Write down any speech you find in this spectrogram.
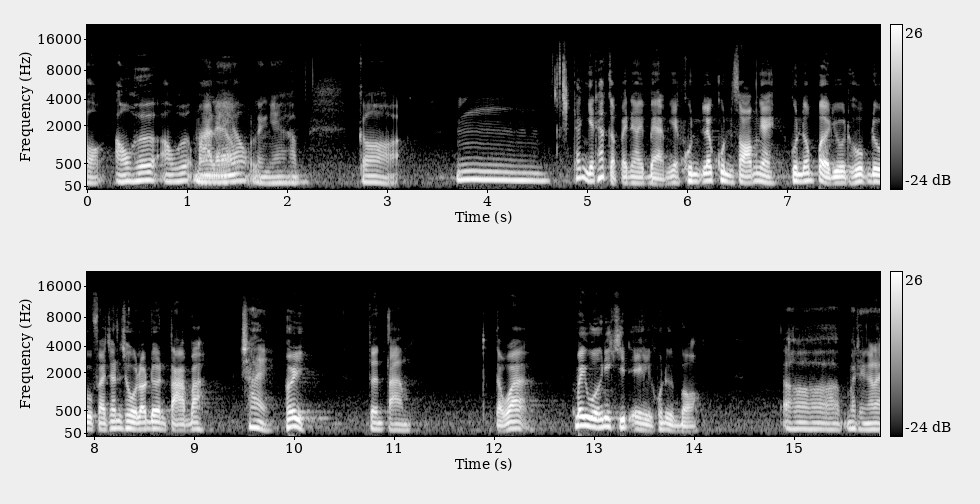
บอกเอาเฮอะเอาเฮอะมามาแล้วแล้วอะไรเงี้ยครับ ก็อืมถ้าอย่างนี้ถ้าเกิดไปในแบบเนี้ยคุณแล้วคุณซ้อมไง คุณต้องเปิด YouTube ดูแฟชั่นโชว์แล้วเดินตามป่ะใช่ เฮ้ย เดินตาม แต่ว่าไม่ work นี่คิดเองหรือคนอื่นบอกเออหมายถึงอะไร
